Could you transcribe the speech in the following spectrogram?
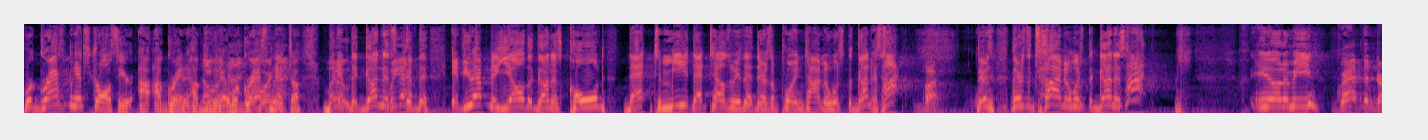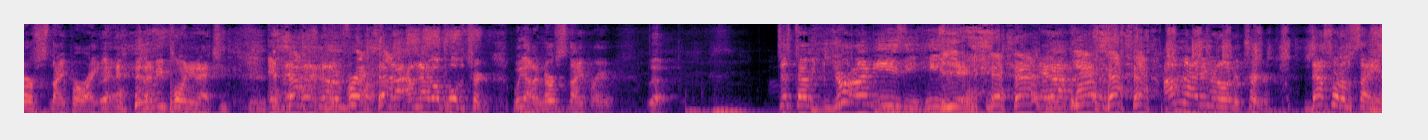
we're grasping at straws here. I'll, I'll grant it. I'll No, give you that. We're. No, grasping we're at straws. But if the gun is, got- if the, if you have to yell the gun is cold, that to me that tells me that there's a point in time in which the gun is hot. But- there's there's a time in which the gun is hot. You know what I mean? grab the Nerf sniper right now and let me point it at you. And no, no, real, I'm, not, I'm not gonna pull the trigger. We got a Nerf sniper here. Look, just tell me you're uneasy here. And I promise you, I'm not even on the trigger. That's what I'm saying.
